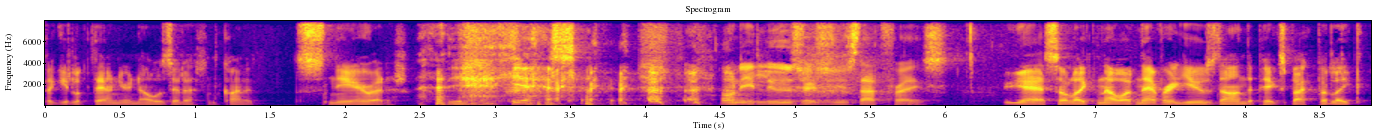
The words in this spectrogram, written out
like you look down your nose at it and kind of sneer at it. yeah. yeah. Only losers use that phrase. Yeah, so like no, I've never used on the pig's back, but like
